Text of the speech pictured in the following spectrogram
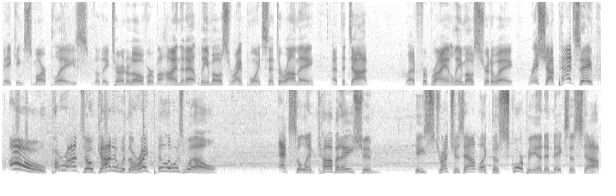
making smart plays, though they turn it over behind the net. Lemos, right point, Centerame at the dot. Left for Brian Lemos straight away. Wrist shot, pad save. Oh, Parenteau got it with the right pillow as well. Excellent combination. He stretches out like the scorpion and makes a stop.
